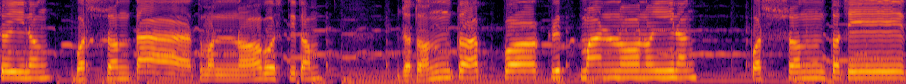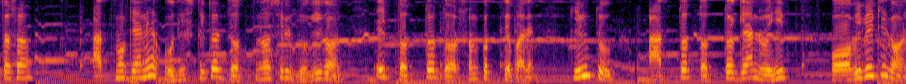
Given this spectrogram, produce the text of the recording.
চৈনং পশ্যন্তাত্মন্নবস্থিতম যতন্ত প্রকৃতমান্নৈনং পশ্যন্ত চেতস আত্মজ্ঞানে অধিষ্ঠিত যত্নশীল যোগীগণ এই তত্ত্ব দর্শন করতে পারেন, কিন্তু আত্মতত্ত্বজ্ঞান রহিত অবিবেকীগণ,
